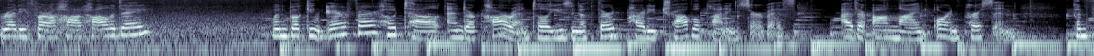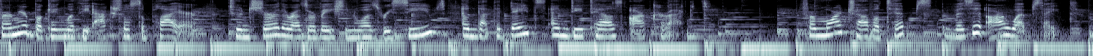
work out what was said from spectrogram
Ready for a hot holiday? When booking airfare, hotel, and or car rental using a third-party travel planning service, either online or in person, confirm your booking with the actual supplier to ensure the reservation was received and that the dates and details are correct. For more travel tips, visit our website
